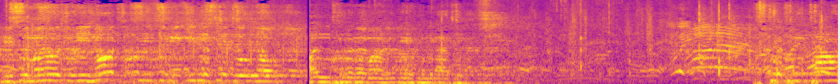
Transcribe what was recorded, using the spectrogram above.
Mr. Manoj will not seem to be interested to, you know, the batting. Stepping down,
